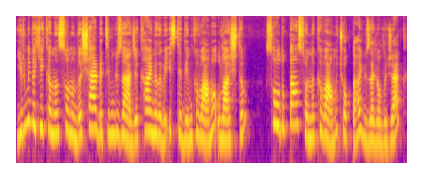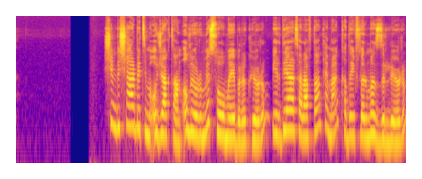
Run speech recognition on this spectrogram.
20 dakikanın sonunda şerbetim güzelce kaynadı ve istediğim kıvama ulaştım. Soğuduktan sonra kıvamı çok daha güzel olacak. Şimdi şerbetimi ocaktan alıyorum ve soğumaya bırakıyorum. Bir diğer taraftan hemen kadayıflarımı hazırlıyorum.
